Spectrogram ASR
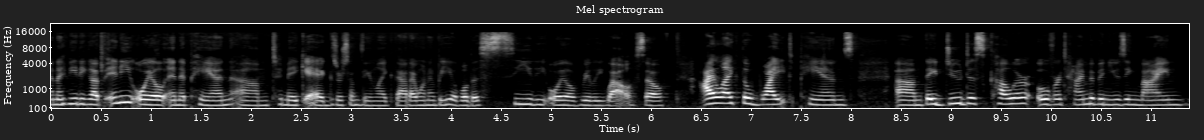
and I'm heating up any oil in a pan um, to make eggs or something like that, I want to be able to see the oil really well. So I like the white pans. Um, they do discolor over time. I've been using mine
